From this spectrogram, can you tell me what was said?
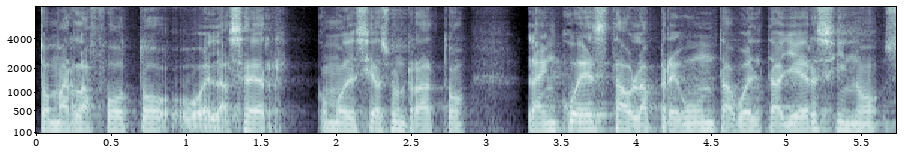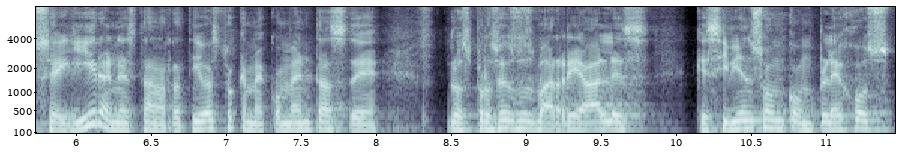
tomar la foto o el hacer, como decía hace un rato, la encuesta o la pregunta o el taller, sino seguir en esta narrativa. Esto que me comentas de los procesos barriales, que si bien son complejos,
